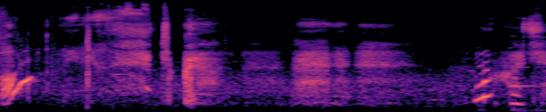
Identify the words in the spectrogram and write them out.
O! No chodź.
